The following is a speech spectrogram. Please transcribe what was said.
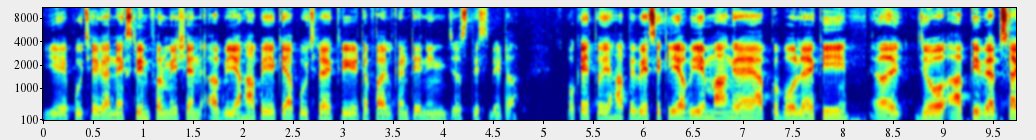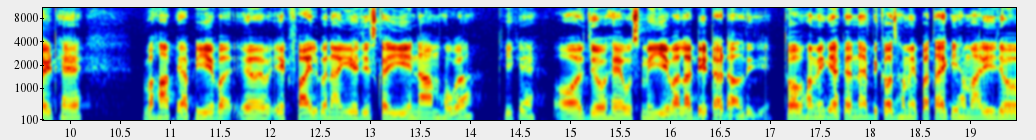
ये पूछेगा नेक्स्ट इन्फॉर्मेशन अब यहाँ पे ये क्या पूछ रहा है? Create a file containing just this data okay तो यहाँ पे बेसिकली अब ये मांग रहा है, आपको बोल रहा है कि जो आपकी वेबसाइट है, वहाँ पे आप ये एक फ़ाइल बनाइए जिसका ये नाम होगा, ठीक है? और जो है उसमें ये वाला डेटा डाल दीजिए। तो अब हमें क्या करना है? बिकॉज़ हमें पता है कि हमारी जो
